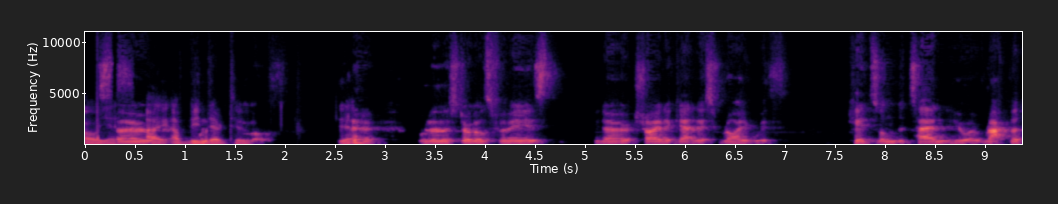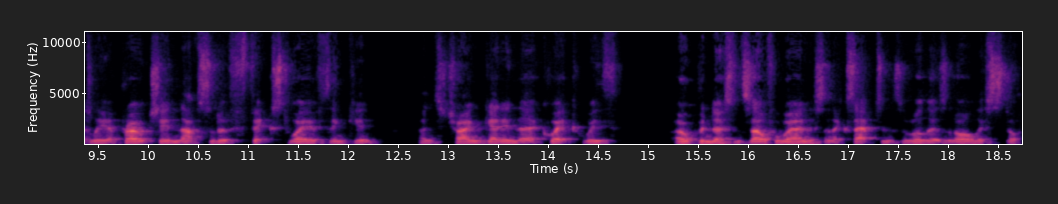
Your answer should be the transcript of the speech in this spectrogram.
Oh yes, so, I, I've been there too. Yeah, one of the struggles for me is you know trying to get this right with kids under 10 who are rapidly approaching that sort of fixed way of thinking and to try and get in there quick with openness and self-awareness and acceptance of others and all this stuff.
